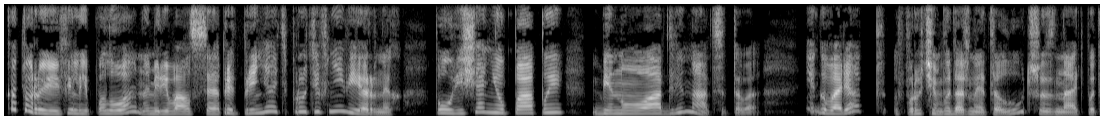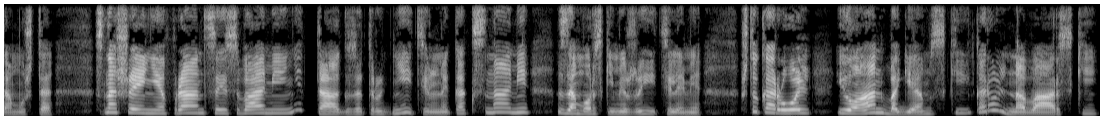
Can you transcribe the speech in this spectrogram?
который Филипп Луа намеревался предпринять против неверных по увещанию папы Бенуа XII. И говорят, впрочем, вы должны это лучше знать, потому что сношения Франции с вами не так затруднительны, как с нами, заморскими жителями, что король Иоанн Богемский, король Наварский,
